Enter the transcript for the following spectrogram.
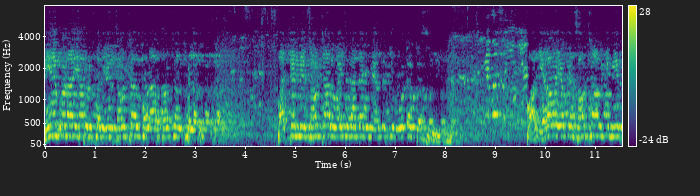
మేము కూడా ఇప్పుడు పదిహేను సంవత్సరాలు పదహారు సంవత్సరాలు పిల్లలు. పద్దెనిమిది సంవత్సరాల వయసు దాటాక మీ అందరికీ ఓటర్కి వస్తుంది. ఇరవై ఒక్క సంవత్సరాలకి మీరు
